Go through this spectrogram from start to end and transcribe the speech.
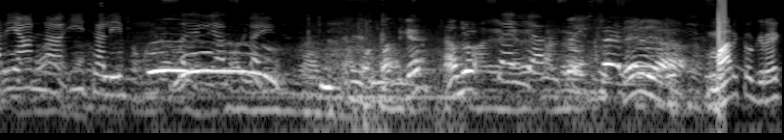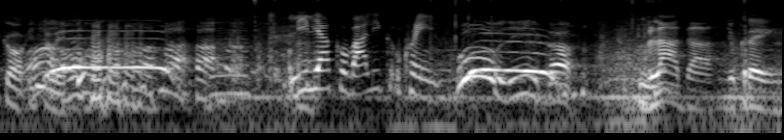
Arianna, Italy. Celia, Spain. Once again? Andro! Celia, Celia! Marco Greco, Italy. Lilia Kovalik, Ukraine. Uh, Lilka! Vlada, Ukraine.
